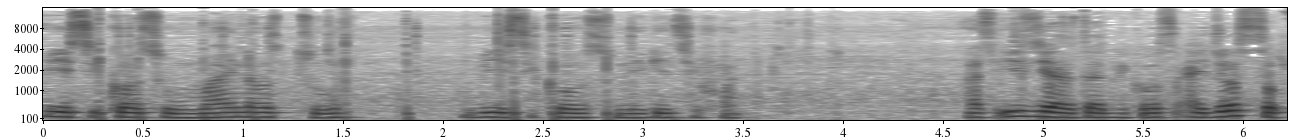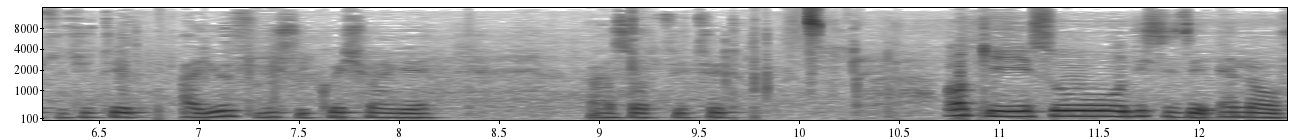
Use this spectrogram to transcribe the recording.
a is equals to minus 2 b is equals to negative 1 as easy as that because i just substituted i use this equation here and substitute. Okay so this is the end of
